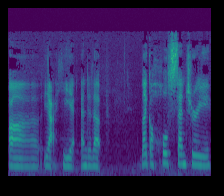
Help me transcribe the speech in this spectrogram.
uh yeah, he ended up like a whole century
